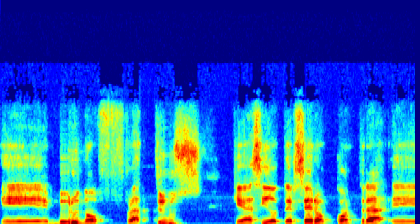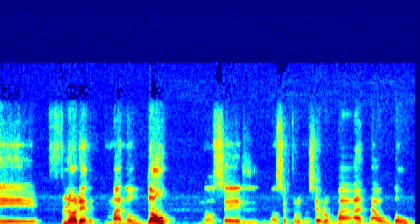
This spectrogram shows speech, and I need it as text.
eh, Bruno Fratrus, que ha sido tercero contra eh, Florent Manaudou, no sé, no sé pronunciarlo, Manaudou,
